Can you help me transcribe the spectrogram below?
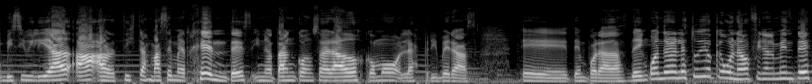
visibilidad a artistas más emergentes y no tan consagrados como las primeras eh, temporadas de Encuentro en el Estudio, que bueno, finalmente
